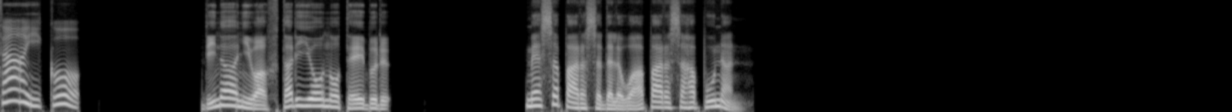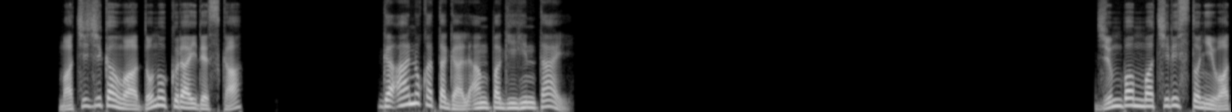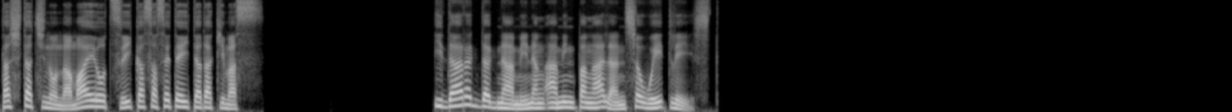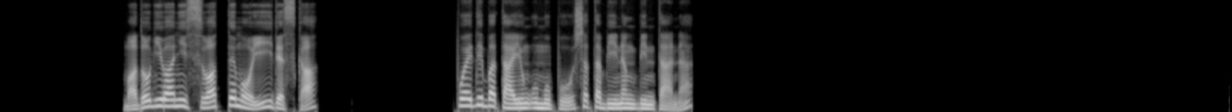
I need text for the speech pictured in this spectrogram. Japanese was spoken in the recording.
さあ行こう。ディナーには2人用のテーブル。Mesa para sa dalawa para sa hapunan. 待ち時間はどのくらいですか？Gaano katagal ang paghihintay? 順番待ちリストに私たちの名前を追加させていただきます。Idaragdag namin ang aming pangalan sa waitlist. 窓際に座ってもいいですか Pwede ba tayong umupo sa tabi ng bintana?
